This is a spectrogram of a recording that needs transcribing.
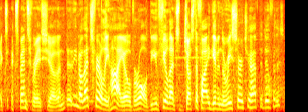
ex- expense ratio. And, you know, that's fairly high overall. Do you feel that's justified given the research you have to do for this?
